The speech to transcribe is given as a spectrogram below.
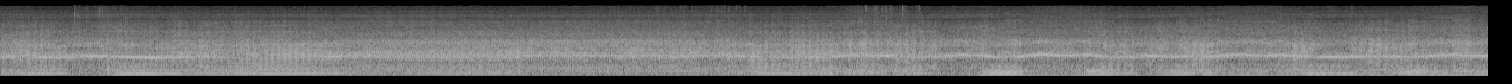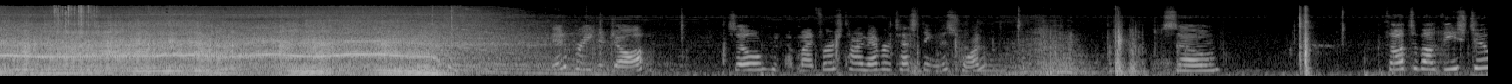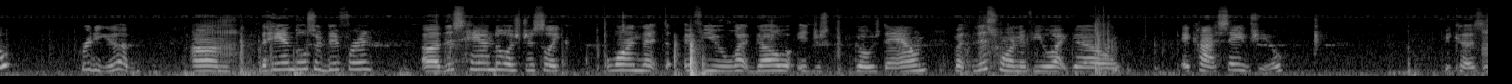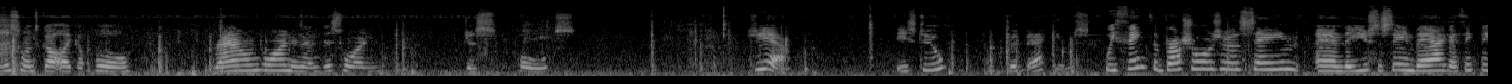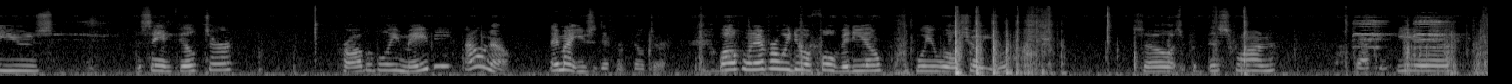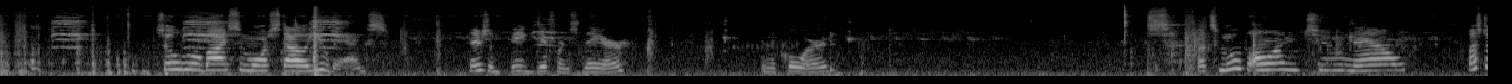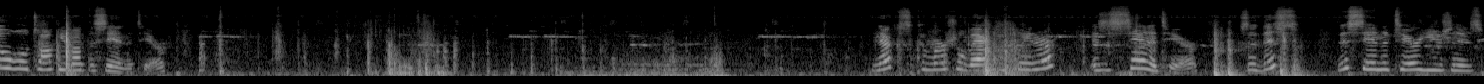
Did a pretty good job. So my first time ever testing this one. So thoughts about these two? Pretty good. Um, the handles are different. Uh, this handle is just like one that if you let go, it just goes down. But this one, if you let go, it kind of saves you. Because this one's got like a full round one, and then this one just holds. So yeah, these two, good vacuums. We think the brush rollers are the same, and they use the same bag. I think they use the same filter. Probably, maybe? I don't know. They might use a different filter. Well, whenever we do a full video, we will show you. So let's put this one back in here. So we'll buy some more Style U bags. There's a big difference there in the cord. Let's move on to now. Let's do a little talking about the sanitaire. Next commercial vacuum cleaner is a sanitaire. So this this sanitaire uses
